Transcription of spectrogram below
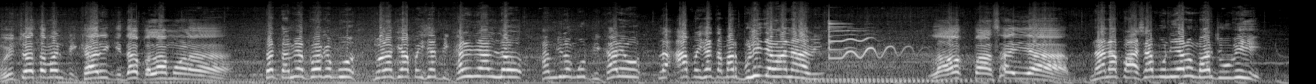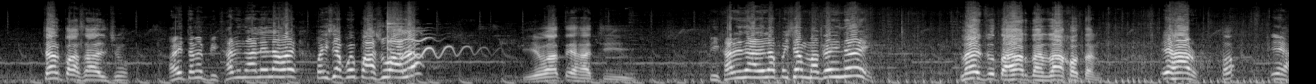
હું છો તમને ભિખારી કીધા ભલા મોણા તો તમે કહો કે જોડે કે આ પૈસા ભિખારી ને લો સમજી લો હું ભિખારી હું એટલે આ પૈસા તમારે ભૂલી જવાના આવી. લાવક પાસા યાર. ના ના પાછા મુની માર જોવી. ચાલ પાછા હાલજો અહીં તમે ભિખારી ના લેલા હોય પૈસા કોઈ પાછું આલે? એ વાતે સાચી ભિખારી ના લેલા પૈસા મગાઈ નહીં. લઈ જો તાર તન રાખો તન. એ હારું. હો? એ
